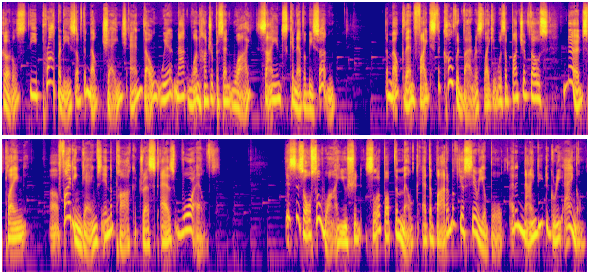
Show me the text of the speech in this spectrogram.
curdles, the properties of the milk change, and though we're not 100% why, science can never be certain, the milk then fights the COVID virus like it was a bunch of those nerds playing uh, fighting games in the park dressed as war elves. This is also why you should slurp up the milk at the bottom of your cereal bowl at a 90 degree angle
